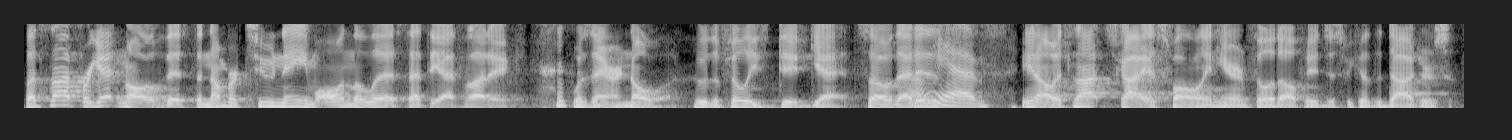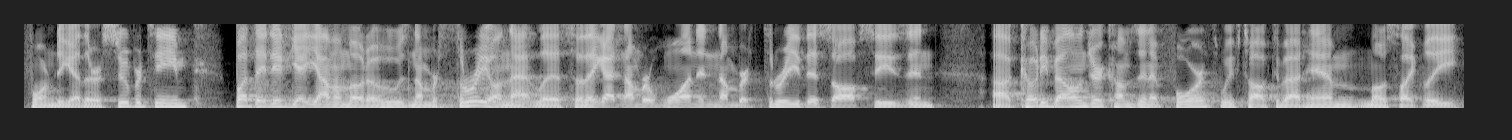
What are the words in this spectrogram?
Let's not forget in all of this, the number two name on the list at the Athletic was Aaron Nola, who the Phillies did get. So that Oh, is, yeah. you know, it's not sky is falling here in Philadelphia just because the Dodgers formed together a super team. But they did get Yamamoto, who was number three on that list. So they got number one and number three this offseason. Uh, Cody Bellinger comes in at fourth. We've talked about him. Most likely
